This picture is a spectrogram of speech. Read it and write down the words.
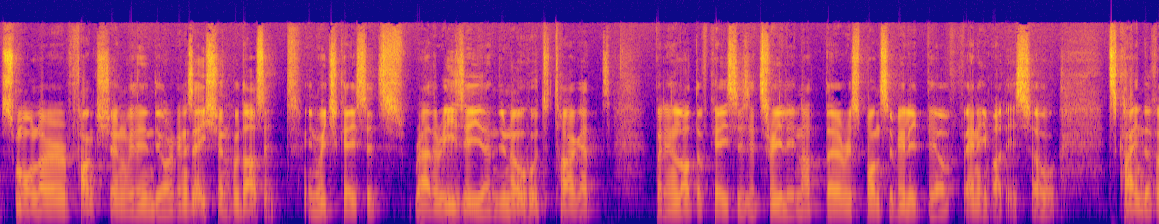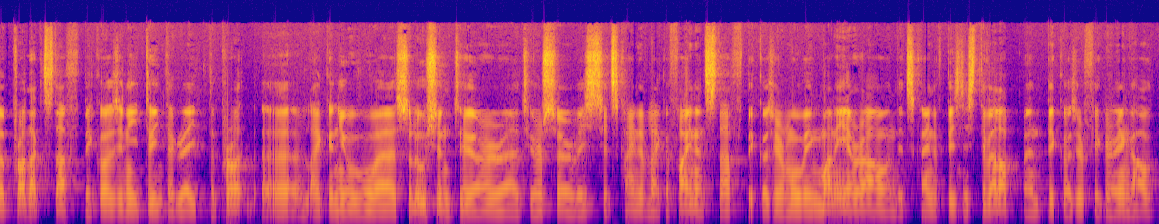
smaller function within the organization who does it, in which case it's rather easy and you know who to target. But in a lot of cases, it's really not the responsibility of anybody. So it's kind of a product stuff because you need to integrate the pro, uh, like a new uh, solution to your uh, to your service. It's kind of like a finance stuff because you're moving money around. It's kind of business development because you're figuring out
